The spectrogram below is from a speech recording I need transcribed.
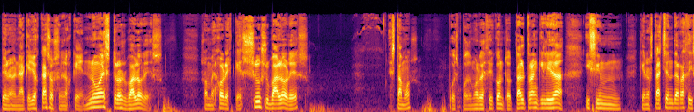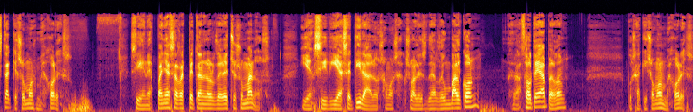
Pero en aquellos casos en los que nuestros valores son mejores que sus valores, estamos, pues podemos decir con total tranquilidad y sin que nos tachen de racista que somos mejores. Si en España se respetan los derechos humanos y en Siria se tira a los homosexuales desde un balcón, de la azotea, perdón, pues aquí somos mejores.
